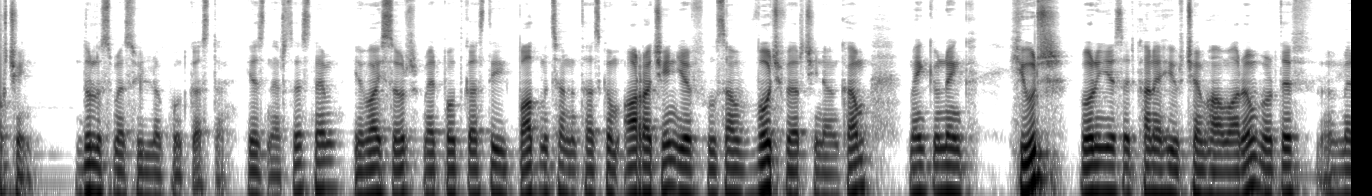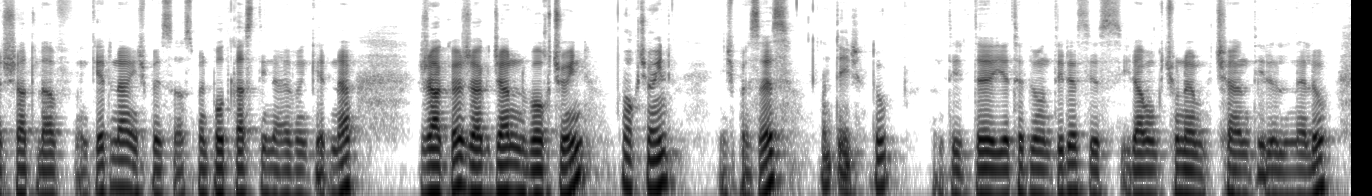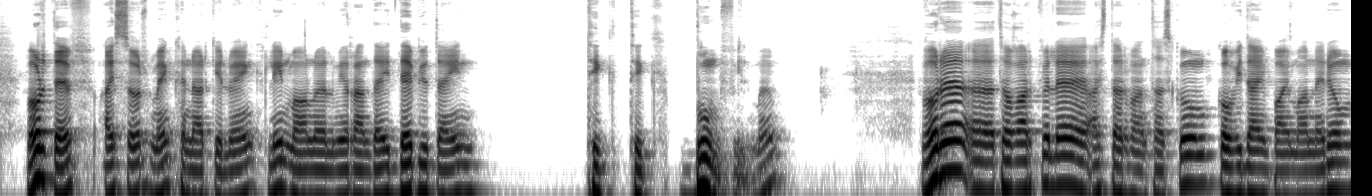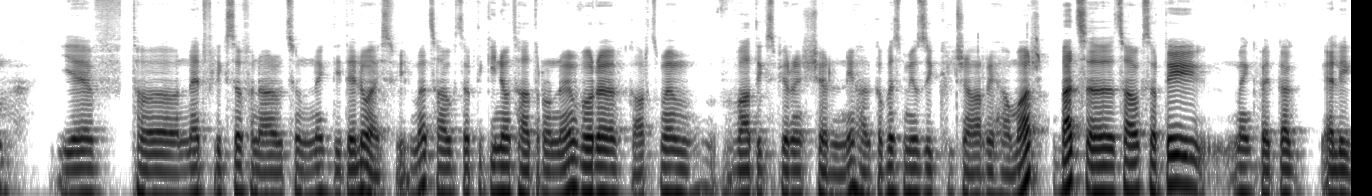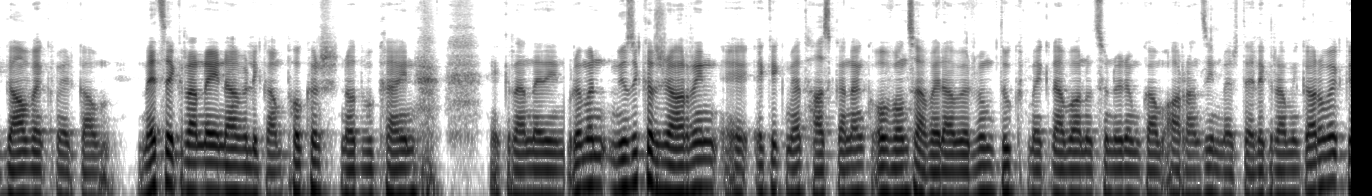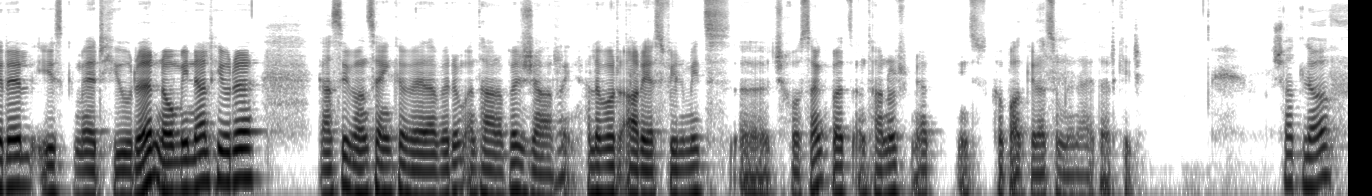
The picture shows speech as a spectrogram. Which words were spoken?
Ողջույն։ Դու լսում ես Վիլլոկ ոդկասթը։ Ես Ներսեսն եմ եւ այսօր մեր ոդկասթի պատմության ընթացքում առաջին եւ հուսամ ոչ վերջին անգամ մենք ունենք հյուր, որին ես այդքան է հյուր չեմ համարում, որտեվ մեր շատ լավ ընկերն է, ինչպես ասում են ոդկասթի նաեւ ընկերն է, Ժակը, Ժակ ջան, ողջույն։ Ողջույն։ Ինչպես ես։ Ընտիր, դու։ Ընտիր, դե եթե դու ընտիր ես, ես իրավունք չունեմ չընտիրը լինելու որտեվ այսօր մենք քննարկելու ենք Լին Մանուել Միրանդայի դեբյուտային Tick Tick Boom ֆիլմը, որը թողարկվել է այս տարվա ընթացքում իդային պայմաններում եւ Netflix-ով հնարավորություն ունեք դիտելու այս ֆիլմը ցավոք կինոթատրոններում, որը կարծում եմ վատ experience չէ լինի, հատկապես musical ժանրի համար, բայց ցավոք մենք պետքա էլի գանվենք մեր կամ մեծ էկրաններին ավելի կամ փոքր նոթբուքային էկրաններին։ Ուրեմն մյուզիկալ ժանրին եկեք մի հատ հասկանանք ով ոնց է վերաբերվում։ Դուք մեկնաբանություններում կամ առանձին մեր Telegram-ին կարող եք գրել, իսկ մեր հյուրը, նոմինալ հյուրը կասի ոնց է ինքը վերաբերում ընդհանրապես ժանրին։ Հələ որ RS ֆիլմից չխոսանք, բայց ընդհանուր մի հատ ինձ քո պատկերացումն է հետաքրքիր։ Շատ լավ,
